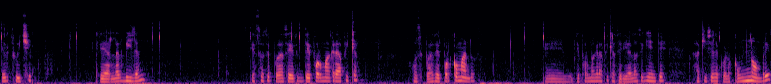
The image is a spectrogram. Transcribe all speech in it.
el switch crear las VLAN. Esto se puede hacer de forma gráfica o se puede hacer por comandos. Eh, de forma gráfica sería la siguiente aquí se le coloca un nombre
